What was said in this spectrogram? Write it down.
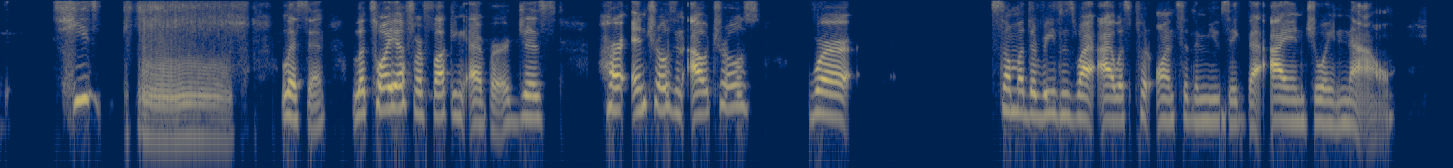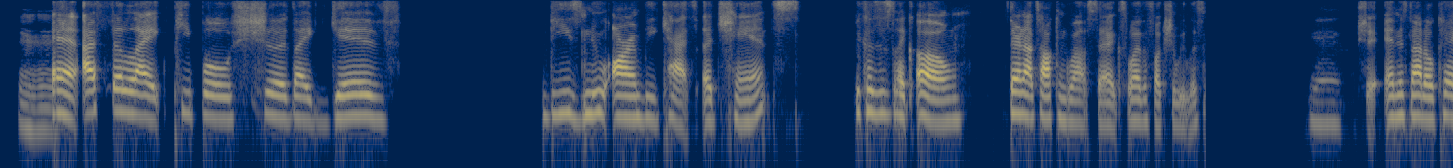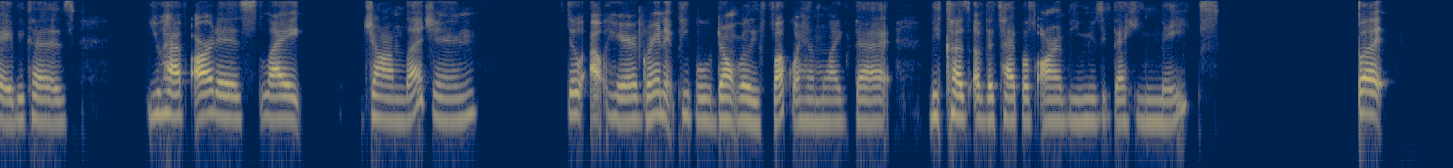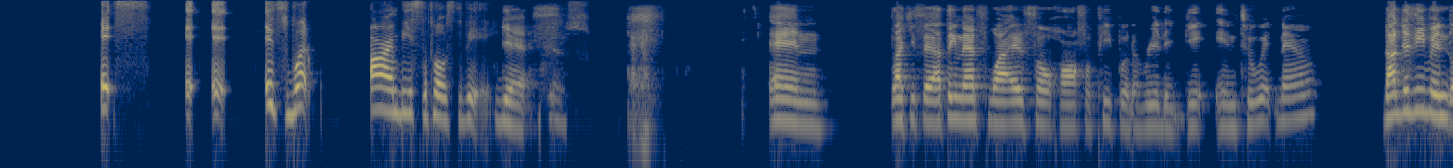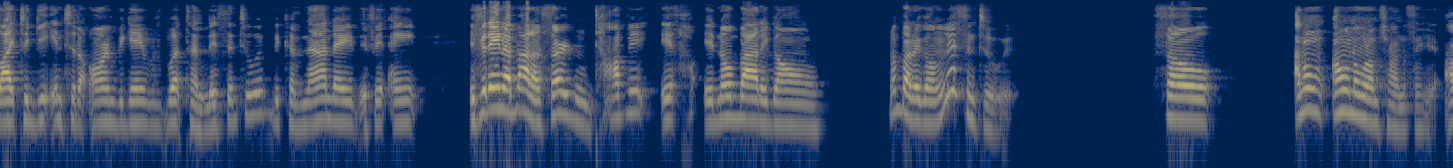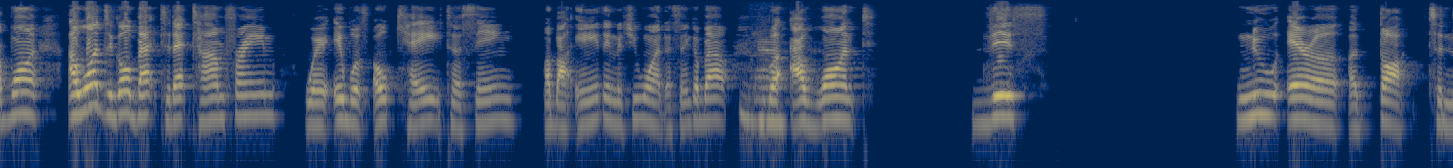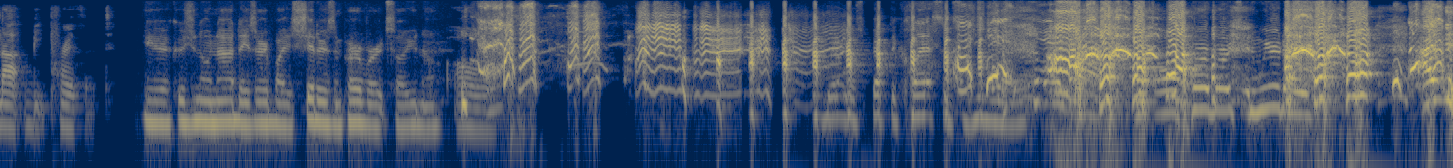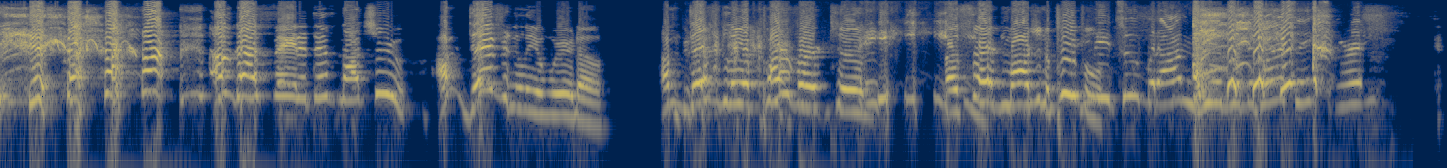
he's listen, Latoya for fucking ever. Just her intros and outros were some of the reasons why I was put onto the music that I enjoy now. Mhm. And I feel like people should like give these new R&B cats a chance because it's like, oh, they're not talking about sex. Why the fuck should we listen to shit? And it's not okay because you have artists like John Legend still out here. Granted, people don't really fuck with him like that because of the type of R&B music that he makes. But it's it, it it's what R&B is supposed to be. Yes. yes. And like you said, I think that's why it's so hard for people to really get into it now. Not just even like to get into the R and B game, but to listen to it because nowadays, if it ain't if it ain't about a certain topic, it's it nobody gon' nobody gonna listen to it. So I don't I don't know what I'm trying to say here. I want I want to go back to that time frame where it was okay to sing about anything that you wanted to think about Yeah. but I want this new era of thought to not be present. Yeah, because you know nowadays everybody's shitters and perverts, so you know Oh, they respect the classics. I G, can't man. stand all I, perverts and weirdos. I'm not saying that that's not true. I'm definitely a weirdo. I'm definitely a pervert to a certain margin of people. Me too, but I'm good with the classics. Right?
